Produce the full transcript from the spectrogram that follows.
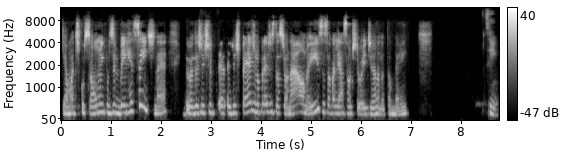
Que é uma discussão, inclusive, bem recente, né? Quando a gente, a gente pede no pré-gestacional, não é isso? Essa avaliação tireoidiana também. Sim.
